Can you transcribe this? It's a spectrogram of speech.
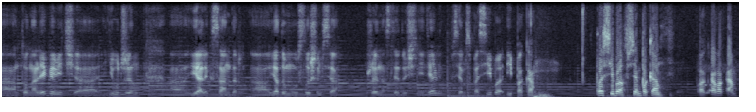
а, Антон Олегович, а, Юджин и Александр. Я думаю, услышимся уже на следующей неделе. Всем спасибо и пока. Спасибо, всем пока. Пока-пока.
